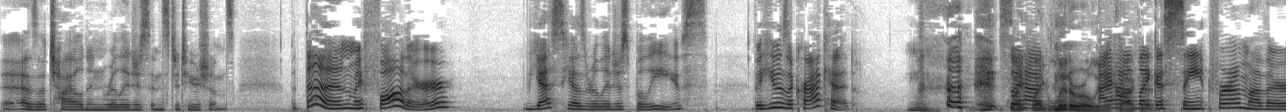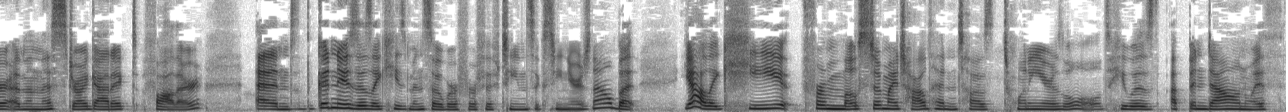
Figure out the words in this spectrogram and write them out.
as a child in religious institutions. But then my father, yes, he has religious beliefs, but he was a crackhead. so Like- like literally I had like a saint for a mother and then this drug addict father. And the good news is like he's been sober for 15, 16 years now, but yeah, like he for most of my childhood until I was 20 years old, he was up and down with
